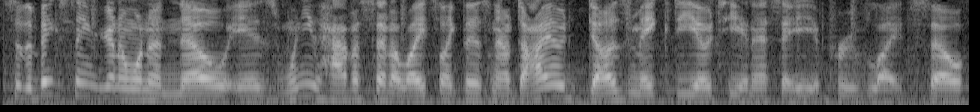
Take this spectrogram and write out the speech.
So the biggest thing you're gonna wanna know is when you have a set of lights like this, now Diode does make DOT and SAE approved lights. So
